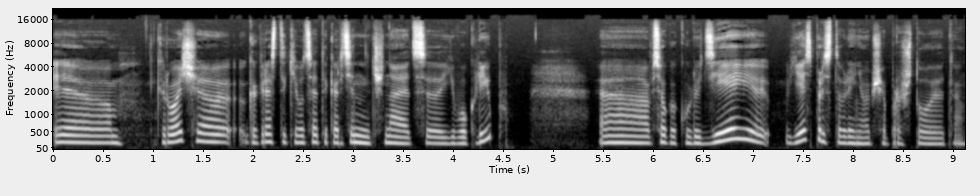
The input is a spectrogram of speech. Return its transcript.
Э, короче, как раз-таки вот с этой картины начинается его клип. Все как у людей. Есть представление вообще про что это?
